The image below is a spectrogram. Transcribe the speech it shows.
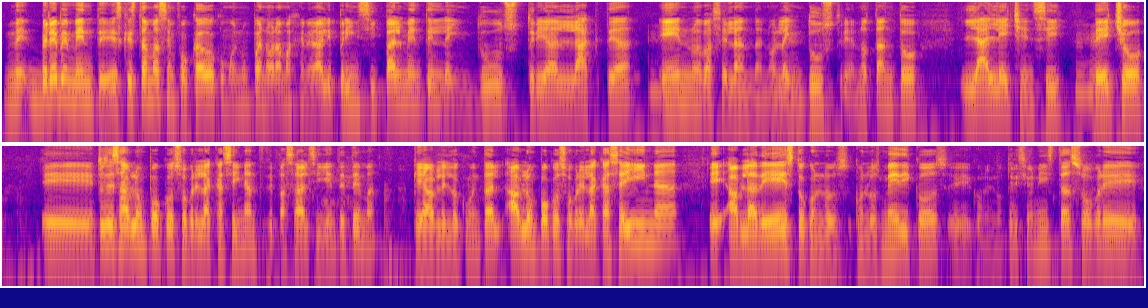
brevemente, es que está más enfocado como en un panorama general y principalmente en la industria láctea en Nueva Zelanda, ¿no? La industria, no tanto la leche en sí. De hecho, eh, entonces habla un poco sobre la caseína antes de pasar al siguiente tema, que habla el documental. Habla un poco sobre la caseína, eh, habla de esto con los, con los médicos, con el nutricionista, sobre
